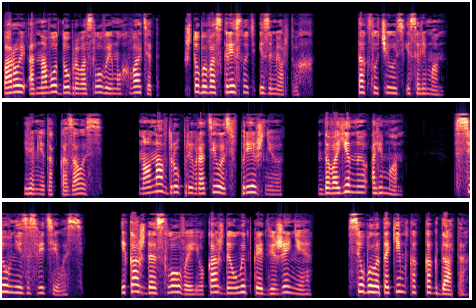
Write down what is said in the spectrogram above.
Порой одного доброго слова ему хватит, чтобы воскреснуть из мертвых. Так случилось и с Алиман. Или мне так казалось? Но она вдруг превратилась в прежнюю, довоенную Алиман. Все в ней засветилось. И каждое слово ее, каждая улыбка и движение — все было таким, как когда-то.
